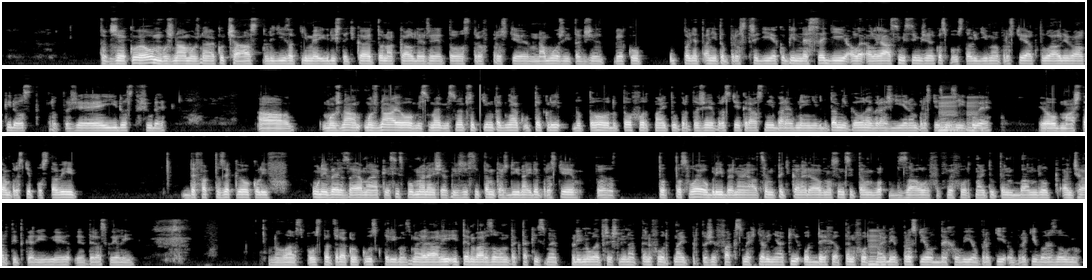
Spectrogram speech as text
Takže jako jo, možná, možná jako část lidí zatím je, i když teďka je to na kaldeře, je to ostrov prostě na moři, takže jako úplně ani to prostředí jakoby nesedí, ale, ale já si myslím, že jako spousta lidí má prostě aktuálně války dost, protože je jí dost všude. A možná, možná jo, my jsme, my jsme předtím tak nějak utekli do toho, do toho Fortniteu, protože je prostě krásný, barevný, nikdo tam nikoho nevraždí, jenom prostě zmizíkuje. Mm-hmm. Jo, máš tam prostě postavy de facto z jakéhokoliv univerza, na jaké si vzpomeneš, jak, že si tam každý najde prostě to, to svoje oblíbené. Já jsem teďka nedávno jsem si tam vzal ve Fortniteu ten bundle Uncharted, který je, je teda skvělý. No a spousta teda kluků, s kterými jsme hráli i ten Warzone, tak taky jsme plynule přešli na ten Fortnite, protože fakt jsme chtěli nějaký oddech a ten Fortnite hmm. je prostě oddechový oproti, oproti Warzone,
